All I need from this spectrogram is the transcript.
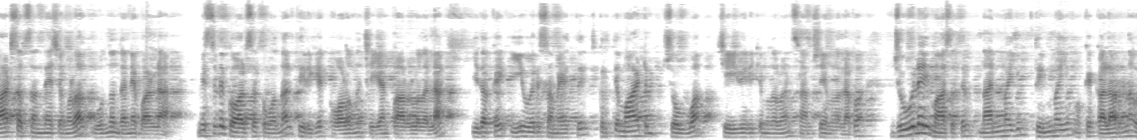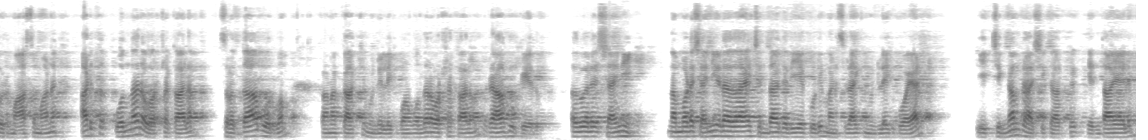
വാട്സപ്പ് സന്ദേശങ്ങളോ ഒന്നും തന്നെ പാടില്ല. മിസ്ഡ് കോൾസ് ഒക്കെ വന്നാൽ തിരികെ കോളൊന്നും ചെയ്യാൻ പാടുള്ളതല്ല. ഇതൊക്കെ ഈ ഒരു സമയത്ത് കൃത്യമായിട്ടും ചൊവ്വ ചെയ്തിരിക്കുമെന്നുള്ളതാണ് സംശയമൊന്നുമില്ല അപ്പോൾ ജൂലൈ മാസത്തിൽ നന്മയും തിന്മയും ഒക്കെ കലർന്ന ഒരു മാസമാണ്. അടുത്ത ഒന്നര വർഷക്കാലം ശ്രദ്ധാപൂർവം കണക്കാക്കി മുന്നിലേക്ക് പോകണം. ഒന്നര വർഷക്കാലം രാഹു കേതു. അതുപോലെ ശനി നമ്മുടെ ശനിയുടേതായ ചിന്താഗതിയെ കൂടി മനസ്സിലാക്കി മുന്നിലേക്ക് പോയാൽ ഈ ചിങ്ങം രാശിക്കാർക്ക് എന്തായാലും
